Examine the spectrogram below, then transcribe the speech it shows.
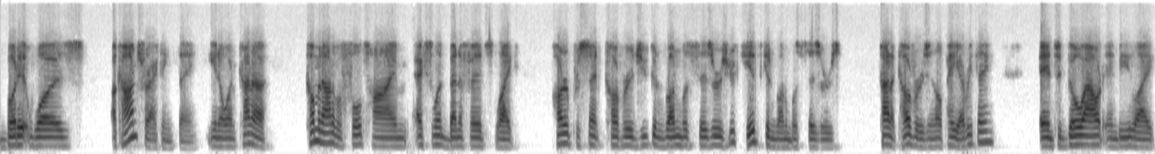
but it was a contracting thing, you know, and kind of coming out of a full time, excellent benefits, like 100% coverage. You can run with scissors. Your kids can run with scissors kind of coverage and they'll pay everything. And to go out and be like,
